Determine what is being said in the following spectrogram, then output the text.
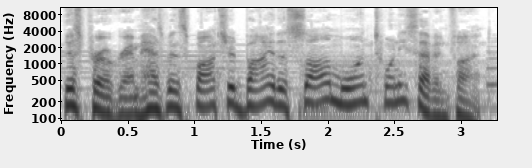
This program has been sponsored by the Psalm 127 Fund.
